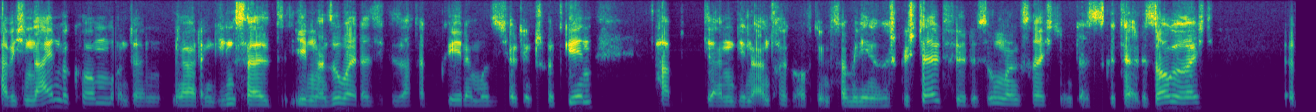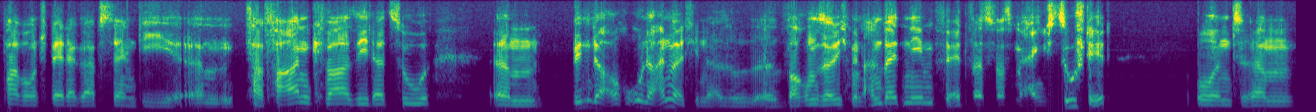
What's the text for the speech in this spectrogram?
habe ich ein Nein bekommen und dann, ja, dann ging es halt irgendwann so weit, dass ich gesagt habe, okay, dann muss ich halt den Schritt gehen, habe dann den Antrag auf den Familiengericht gestellt für das Umgangsrecht und das geteilte Sorgerecht. Ein paar Wochen später gab es dann die ähm, Verfahren quasi dazu. Ähm, bin da auch ohne Anwalt hin. Also äh, warum soll ich mir einen Anwalt nehmen für etwas, was mir eigentlich zusteht? Und ähm,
